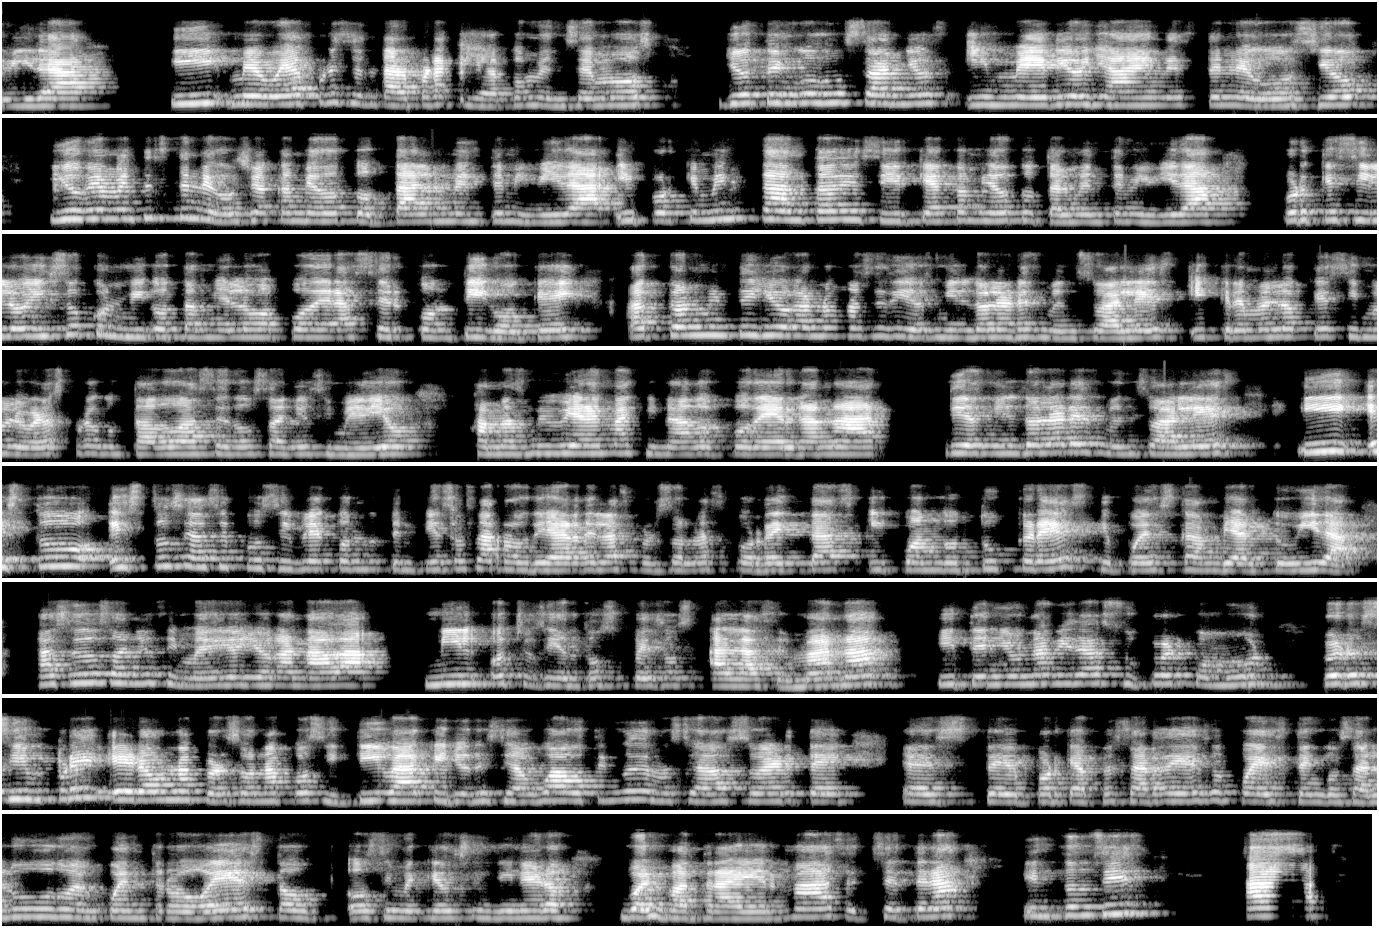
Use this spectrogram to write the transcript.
vida y me voy a presentar para que ya comencemos. Yo tengo dos años y medio ya en este negocio y obviamente este negocio ha cambiado totalmente mi vida. ¿Y por qué me encanta decir que ha cambiado totalmente mi vida? Porque si lo hizo conmigo, también lo va a poder hacer contigo, ¿ok? Actualmente yo gano más de 10 mil dólares mensuales y créeme lo que si me lo hubieras preguntado hace dos años y medio, jamás me hubiera imaginado poder ganar 10 mil dólares mensuales y esto, esto se hace posible cuando te empiezas a rodear de las personas correctas y cuando tú crees que puedes cambiar tu vida. Hace dos años y medio yo ganaba 1.800 pesos a la semana y tenía una vida súper común, pero siempre era una persona positiva que yo decía, wow, tengo demasiada suerte, este, porque a pesar de eso, pues tengo salud o encuentro esto, o si me quedo sin dinero, vuelvo a traer más, etcétera. Entonces, a,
